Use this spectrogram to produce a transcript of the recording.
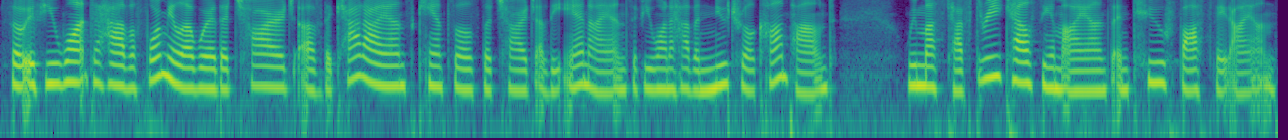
So if you want to have a formula where the charge of the cations cancels the charge of the anions, if you want to have a neutral compound, we must have three calcium ions and two phosphate ions.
